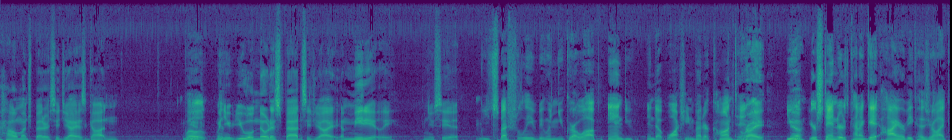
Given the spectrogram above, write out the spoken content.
how much better CGI has gotten. Well, You- when you you will notice bad CGI immediately when you see it. Especially when you grow up and you end up watching better content. Right. You yeah. your standards kind of get higher because you're like,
